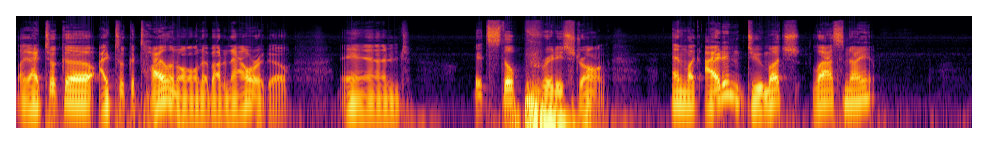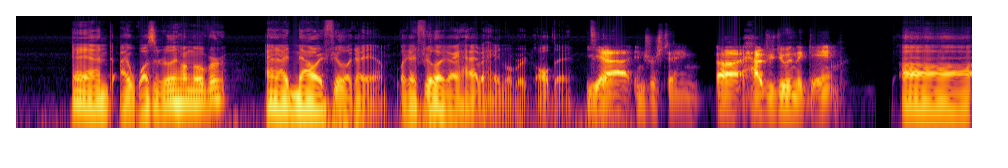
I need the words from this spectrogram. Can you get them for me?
like I took a I took a Tylenol about an hour ago, and it's still pretty strong. And like I didn't do much last night, and I wasn't really hungover, and I now I feel like I am. Like I feel like I have a hangover all day. Yeah, interesting. Uh, how'd you do in the game? Uh,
